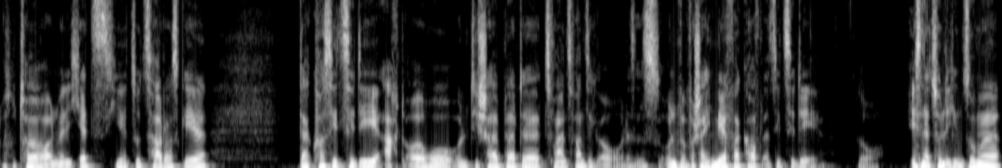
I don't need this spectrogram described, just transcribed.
noch so teurer. Und wenn ich jetzt hier zu Zardos gehe, da kostet die CD 8 Euro und die Schallplatte 22 Euro. Das ist und wird wahrscheinlich mehr verkauft als die CD. So. Ist natürlich in Summe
